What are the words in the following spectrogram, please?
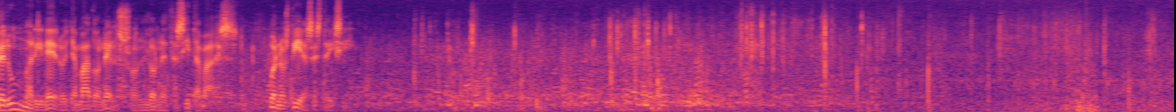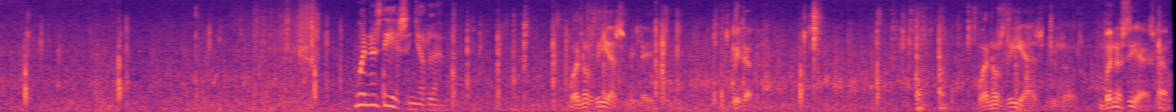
Pero un marinero llamado Nelson lo necesita más. Buenos días, Stacy. Buenos días, señor Lamb. Buenos días, milady. Cuidado. Buenos días, milord. Buenos días, Lam.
